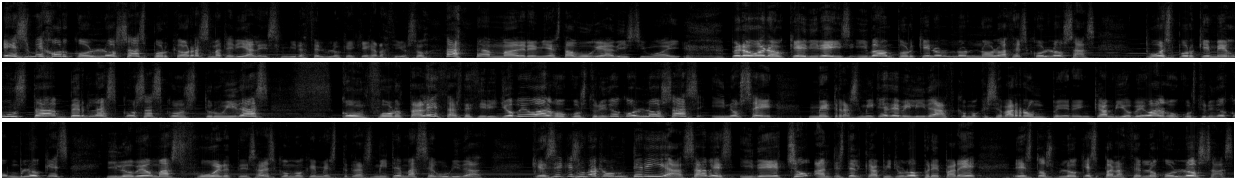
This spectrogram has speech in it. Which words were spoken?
Es mejor con losas porque ahorras materiales Mirad el bloque, qué gracioso Madre mía, está bugueadísimo ahí Pero bueno, ¿qué diréis? Iván, ¿por qué no, no, no lo haces con losas? Pues porque me gusta ver las cosas construidas con fortaleza. Es decir, yo veo algo construido con losas y no sé, me transmite debilidad, como que se va a romper. En cambio, veo algo construido con bloques y lo veo más fuerte, ¿sabes? Como que me transmite más seguridad. Que sé que es una tontería, ¿sabes? Y de hecho, antes del capítulo preparé estos bloques para hacerlo con losas.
